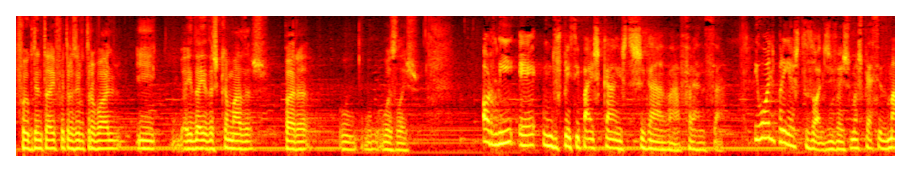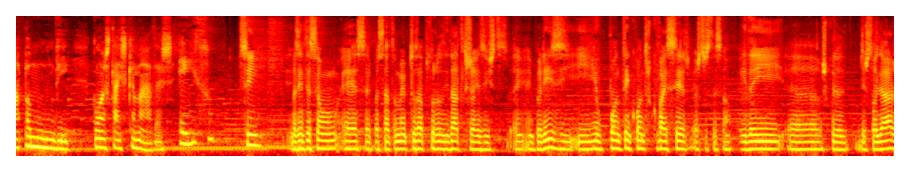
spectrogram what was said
Foi o que tentei, foi trazer o trabalho e a ideia das camadas para o, o, o azulejo. Orly é um dos principais cães de chegada à França. Eu olho para estes olhos e vejo uma espécie de mapa mundi com as tais camadas. É isso? Sim, Mas a intenção é essa, é passar também por toda a pluralidade que já existe em, em Paris e, e, o ponto de encontro que vai ser esta estação. E daí uh, a escolha deste olhar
